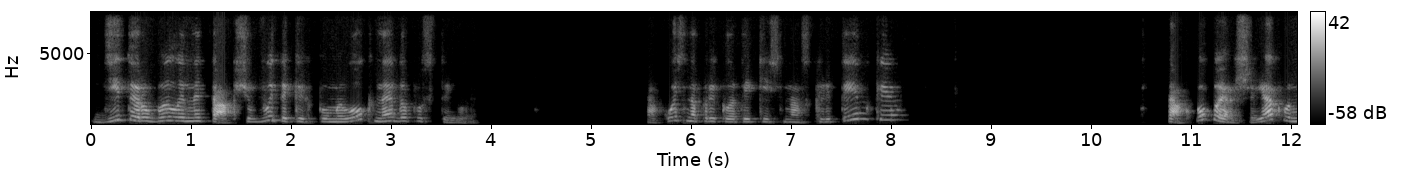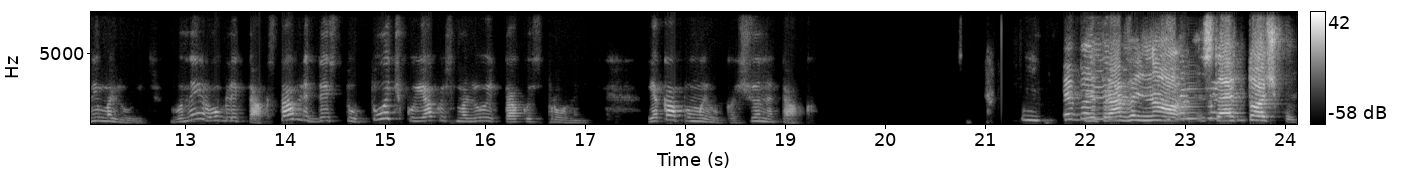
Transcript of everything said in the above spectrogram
діти робили не так, щоб ви таких помилок не допустили. Так, ось, наприклад, якісь у нас клітинки. Так, по-перше, як вони малюють? Вони роблять так, ставлять десь тут точку, якось малюють так ось промінь. Яка помилка? Що не так? Неправильно ставить точку.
